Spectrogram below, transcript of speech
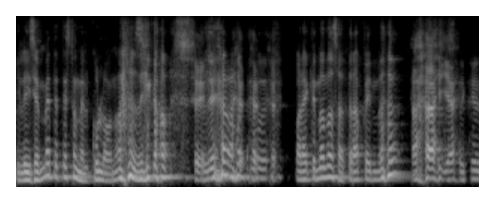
Y le dicen, métete esto en el culo, ¿no? Así como, para que no nos atrapen, ¿no? Ah, ya. que,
